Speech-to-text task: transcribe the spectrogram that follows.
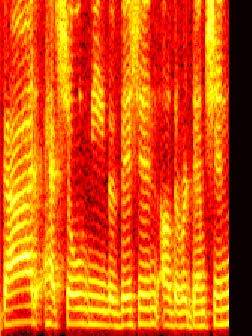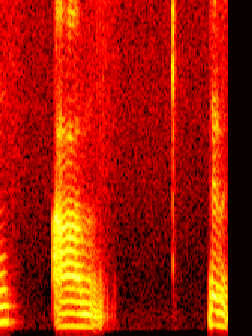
God had showed me the vision of the redemption um, the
